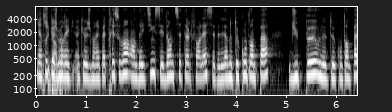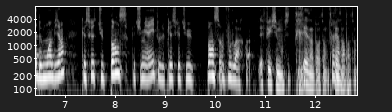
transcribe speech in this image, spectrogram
Il y a un truc que je, me ré- que je me répète très souvent en dating, c'est don't settle for less, c'est-à-dire ne te contente pas du peu ou ne te contente pas de moins bien que ce que tu penses que tu mérites ou que ce que tu penses vouloir. Quoi. Effectivement, c'est très important, Très très, important. important.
